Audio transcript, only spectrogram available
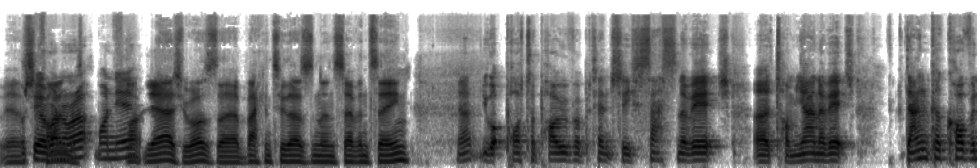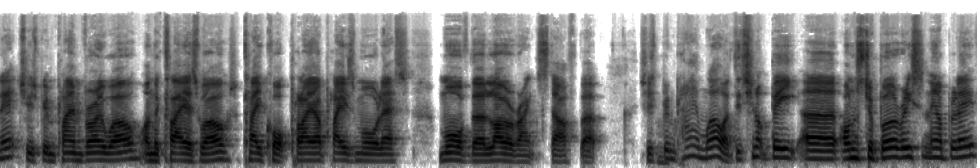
Yeah, was she a runner up one year? Yeah, she was uh, back in 2017. Yeah, you got Potapova, potentially Sasnovich, uh, Tomljanovic, Danka Kovinic, who's been playing very well on the clay as well. Clay court player, plays more or less more of the lower ranked stuff, but She's been playing well. Did she not beat uh, Ons Jabeur recently? I believe.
